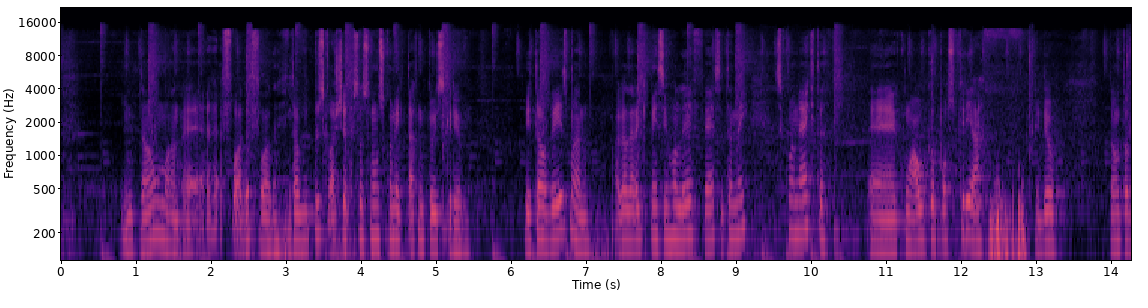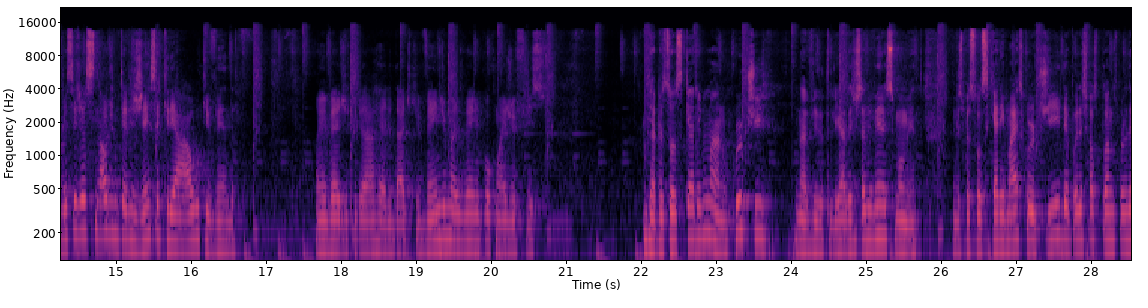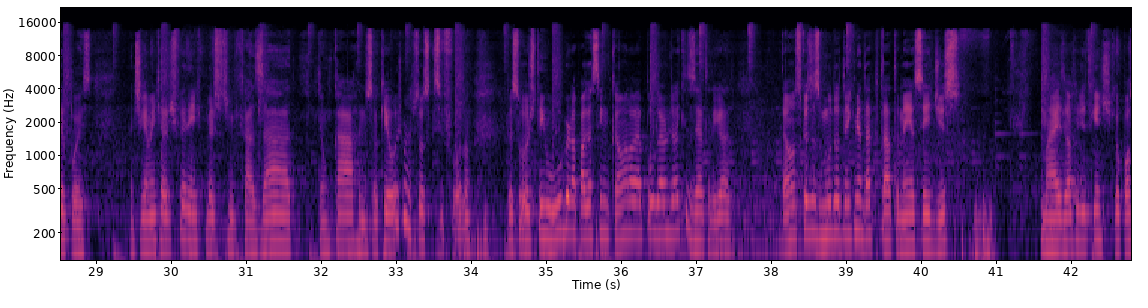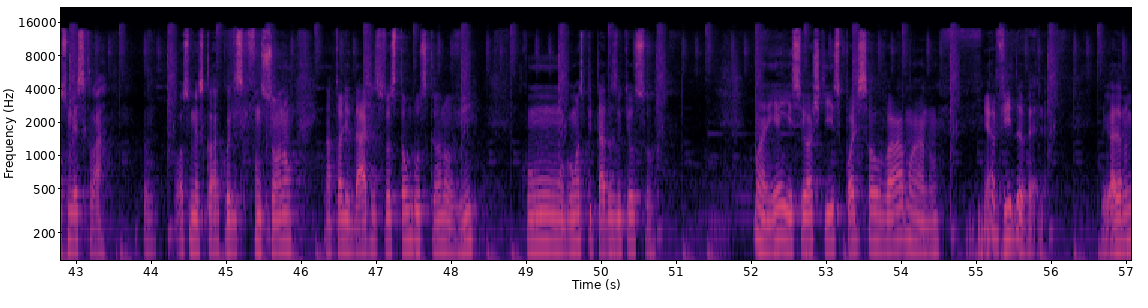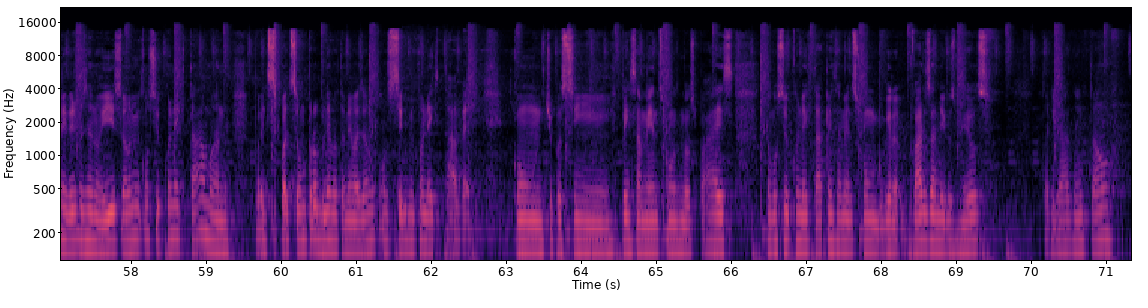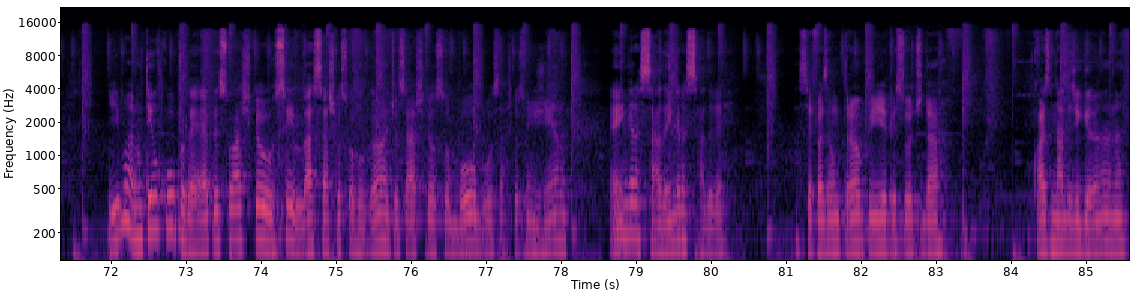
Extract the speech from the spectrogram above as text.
Então, mano, é, é foda, é foda. Então, por isso que eu acho que as pessoas vão se conectar com o que eu escrevo. E talvez, mano, a galera que pensa em rolê, festa também, se conecta é, com algo que eu posso criar. Entendeu? Então talvez seja sinal de inteligência criar algo que venda. Ao invés de criar a realidade que vende, mas vende um pouco mais difícil. Porque as pessoas querem, mano, curtir na vida, tá ligado? A gente tá vivendo esse momento. Onde as pessoas querem mais curtir e depois deixar os planos para depois. Antigamente era diferente, primeiro você tinha que casar, ter um carro, não sei o que. Hoje, as pessoas que se foram. A pessoa hoje tem o Uber, ela paga cincão, ela vai pro lugar onde ela quiser, tá ligado? Então as coisas mudam, eu tenho que me adaptar também, eu sei disso. Mas eu acredito que, a gente, que eu posso mesclar. Eu posso mesclar coisas que funcionam na atualidade, as pessoas estão buscando ouvir, com algumas pitadas do que eu sou. Mano, e é isso. Eu acho que isso pode salvar, mano, minha vida, velho ligado? Eu não me vejo fazendo isso, eu não me consigo conectar, mano. Pode, pode ser um problema também, mas eu não consigo me conectar, velho. Com, tipo assim, pensamentos com os meus pais. Não consigo conectar pensamentos com vários amigos meus, tá ligado? Então. E, mano, não tenho culpa, velho. A pessoa acha que eu, sei lá, você acha que eu sou arrogante, ou você acha que eu sou bobo, ou você acha que eu sou ingênuo. É engraçado, é engraçado, velho. Você fazer um trampo e a pessoa te dá quase nada de grana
